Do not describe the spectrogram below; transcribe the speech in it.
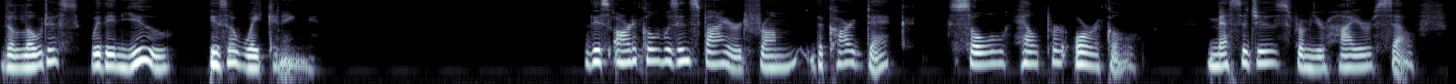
The lotus within you is awakening. This article was inspired from the card deck Soul Helper Oracle Messages from Your Higher Self.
